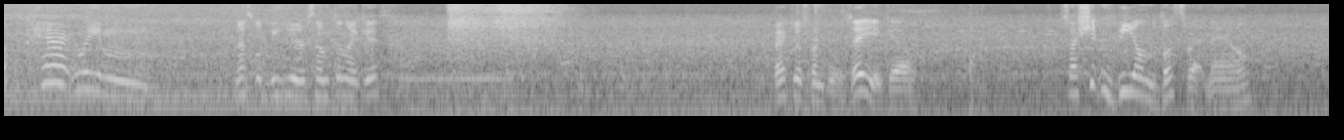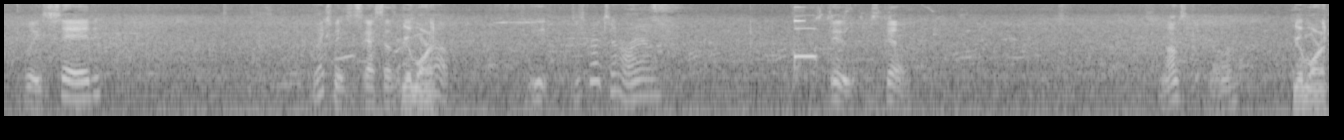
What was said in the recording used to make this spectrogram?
apparently I'm not supposed to be here or something, I guess. Back to the front doors. There you go. So I shouldn't be on the bus right now. That's what he said. Makes me this guy says Good morning. Up. He, just gonna turn around. Dude, let's go. Now let's get going. Good morning.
